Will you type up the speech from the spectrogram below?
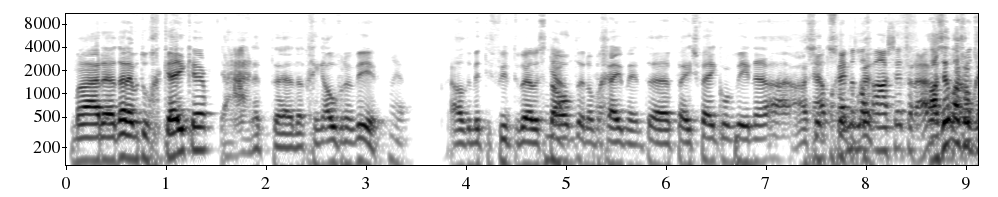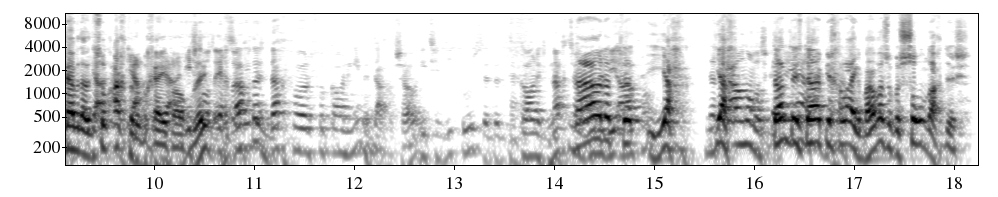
Maar eh, daar hebben we toen gekeken. Ja, dat, eh, dat ging over en weer. Ja. We hadden met die virtuele stand en op een gegeven moment eh, PSV kon winnen. AZ Ja, op een gegeven moment lag AZ eruit. AZ lag op een gegeven moment ook, die stond achter ja, op een gegeven ja, die moment. stond echt achter. de dag voor, voor Koninginnedag of zo? Iets in die koers? Dat het Koningsnacht zou Nou, dat, die dat- avond? ja, Dat ja zou nog dat is, ja. daar heb je gelijk. Maar het was op een zondag dus.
